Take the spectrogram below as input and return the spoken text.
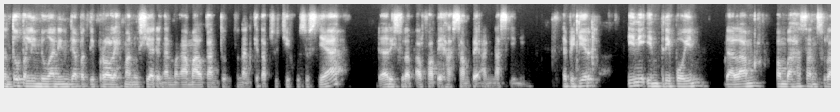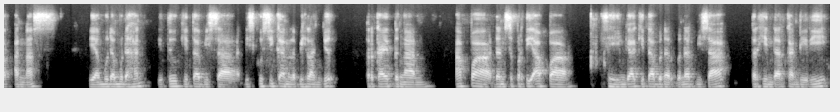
Tentu perlindungan ini dapat diperoleh manusia dengan mengamalkan tuntunan kitab suci khususnya dari surat Al-Fatihah sampai An-Nas ini. Saya pikir ini intri poin dalam pembahasan surat An-Nas. Ya mudah-mudahan itu kita bisa diskusikan lebih lanjut terkait dengan apa dan seperti apa sehingga kita benar-benar bisa terhindarkan diri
